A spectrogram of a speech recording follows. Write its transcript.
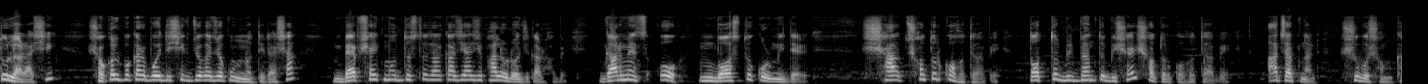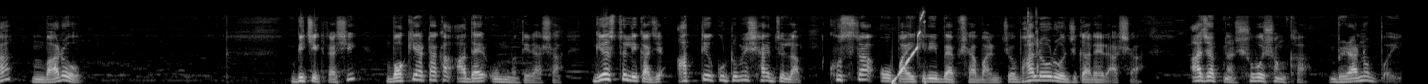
তুলা রাশি, সকল প্রকার বৈদেশিক যোগাযোগ উন্নতির আশা। ব্যবসায়িক মধ্যস্থতার কাজে আজ ভালো রোজগার হবে। গার্মেন্টস ও বস্ত্রকর্মীদের সতর্ক হতে হবে। তথ্য বিভ্রান্ত বিষয়ে সতর্ক হতে হবে। আজ আপনার শুভ সংখ্যা বারো। বিচিক রাশি, বকেয়া টাকা আদায়ের উন্নতির আশা। গৃহস্থলী কাজে আত্মীয় কুটুমের সাহায্য লাভ, খুচরা ও পাইকারি ব্যবসা বাণিজ্য ভালো রোজগারের আশা। আজ আপনার শুভ সংখ্যা বিরানব্বই।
